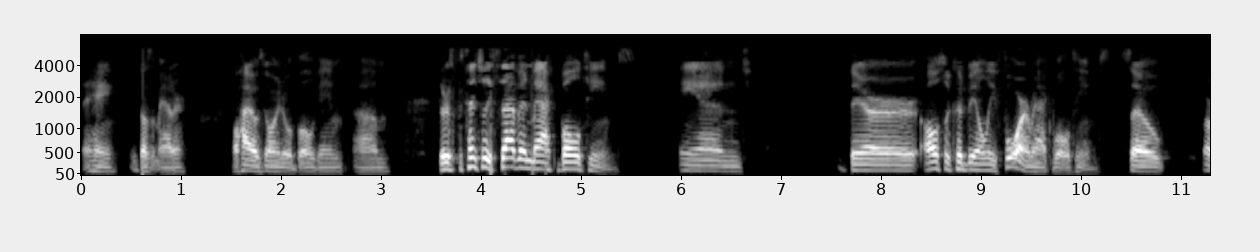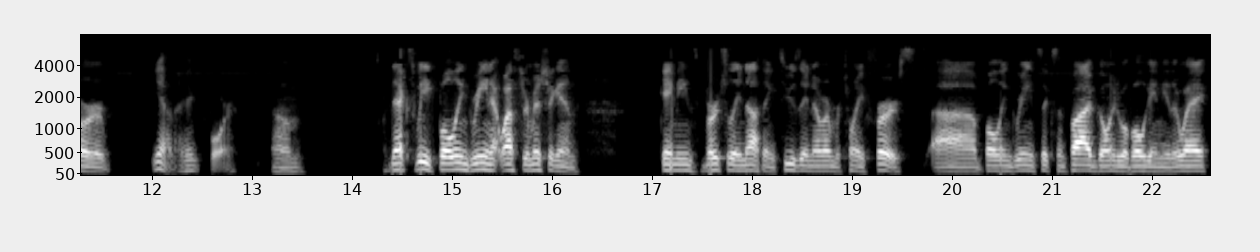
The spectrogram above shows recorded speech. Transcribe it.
hey, it doesn't matter. Ohio's going to a bowl game. Um, there's potentially seven MAC bowl teams, and there also could be only four MAC bowl teams. So, or yeah, I think four. Um, next week, Bowling Green at Western Michigan. Game means virtually nothing. Tuesday, November 21st. Uh, Bowling Green six and five going to a bowl game either way.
